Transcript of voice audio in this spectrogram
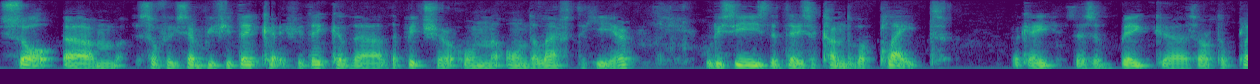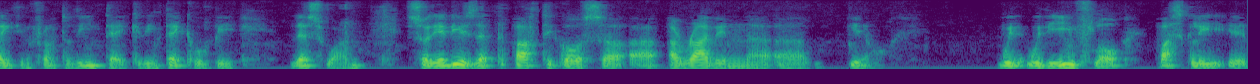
So, um, so for example, if you take if you take the the picture on on the left here, what you see is that there is a kind of a plate. Okay, there's a big uh, sort of plate in front of the intake. The intake will be this one. So the idea is that the particles uh, arrive in, you know, with with the inflow basically uh,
